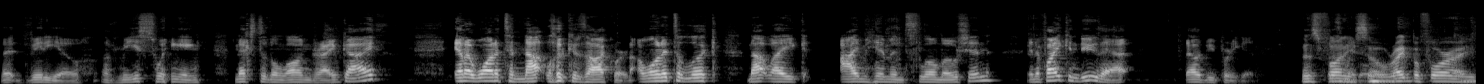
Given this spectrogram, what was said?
that video of me swinging next to the long drive guy and I want it to not look as awkward. I want it to look not like I'm him in slow motion. And if I can do that, that would be pretty good. That's funny. goal. so right before I,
